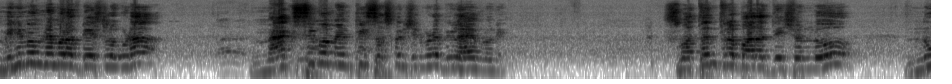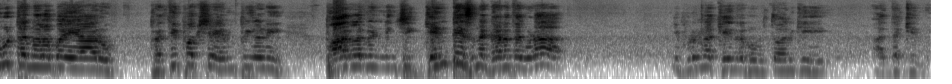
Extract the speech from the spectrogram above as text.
మినిమం నెంబర్ ఆఫ్ డేస్లో కూడా మాక్సిమం ఎంపీ సస్పెన్షన్ కూడా వీళ్ళ హయాంలోనే స్వతంత్ర భారతదేశంలో నూట నలభై ఆరు ప్రతిపక్ష ఎంపీలని పార్లమెంట్ నుంచి గెంటేసిన ఘనత కూడా ఇప్పుడున్న కేంద్ర ప్రభుత్వానికి దక్కింది.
